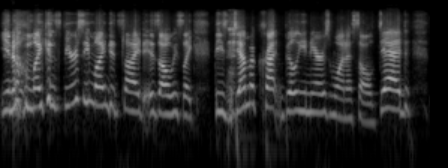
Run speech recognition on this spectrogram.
you know, my conspiracy minded side is always like these Democrat billionaires want us all dead.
